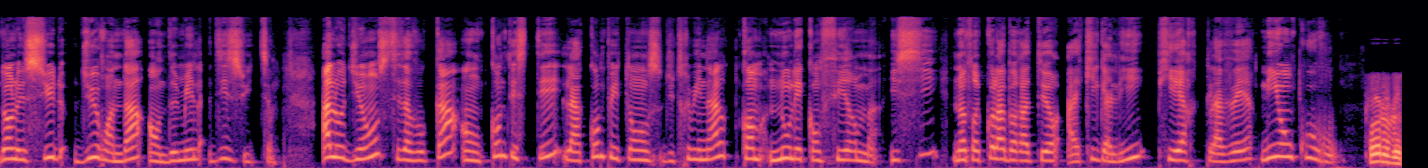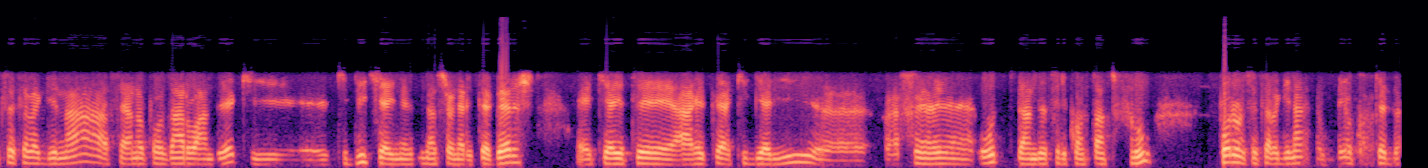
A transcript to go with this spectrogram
dans le sud du Rwanda en 2018. À l'audience, ses avocats ont contesté la compétence du tribunal, comme nous les confirme ici notre collaborateur à Kigali, Pierre Claver Nyonkuru. Pour Rusesabagina, c'est un opposant rwandais qui, dit qu'il a une nationalité belge et qui a été arrêté à Kigali euh, fin août dans des circonstances floues. Paul Rusesabagina est aux côtés de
